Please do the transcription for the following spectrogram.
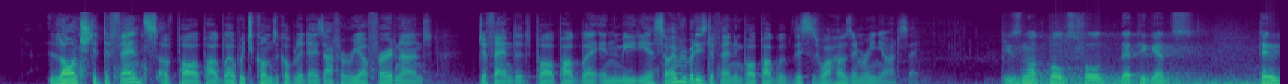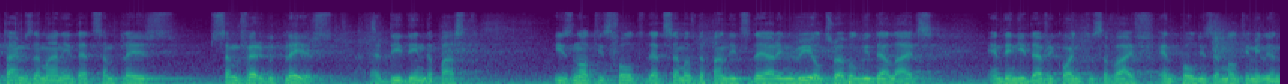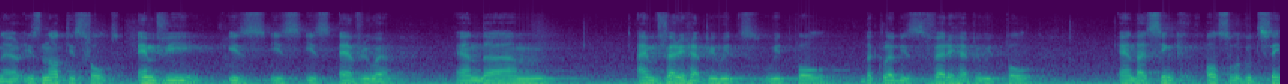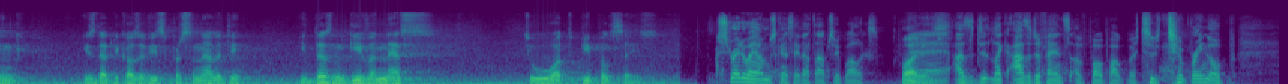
launched a defence of Paul Pogba, which comes a couple of days after Rio Ferdinand defended Paul Pogba in the media. So everybody's defending Paul Pogba. This is what Jose Mourinho had to say. It's not Paul's fault that he gets 10 times the money that some players, some very good players, uh, did in the past. It's not his fault that some of the pundits they are in real trouble with their lives and they need every coin to survive and Paul is a multimillionaire. It's not his fault. Envy is, is, is everywhere. And um, I'm very happy with, with Paul. The club is very happy with Paul. And I think also a good thing is that because of his personality, he doesn't give an S to what people say. Straight away, I'm just going to say that's absolute bollocks. Why? uh, is? as a, de- like as a defence of Paul Pogba to, to bring up,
